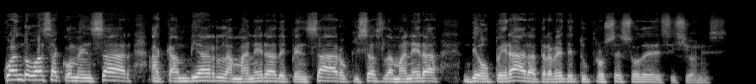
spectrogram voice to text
¿Cuándo vas a comenzar a cambiar la manera de pensar o quizás la manera de operar a través de tu proceso de decisiones?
